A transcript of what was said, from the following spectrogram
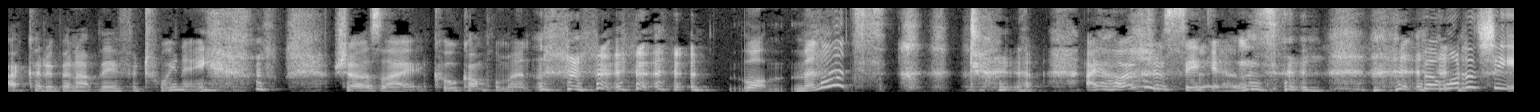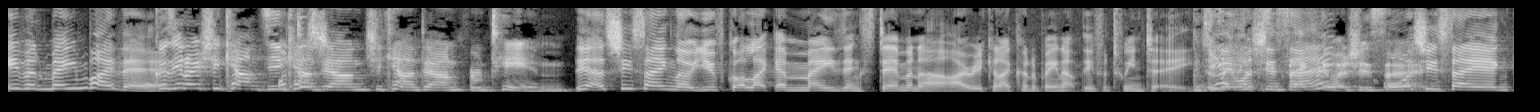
I could have been up there for twenty. Which I was like, cool compliment. What minutes? I hope just seconds. but what does she even mean by that? Because you know she counts. You What count down. She count down from ten. Yeah, is she saying though you've got like amazing stamina? I reckon I could have been up there for twenty. Is Yeah, that what she's exactly saying? what she's saying. Or was saying. she saying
